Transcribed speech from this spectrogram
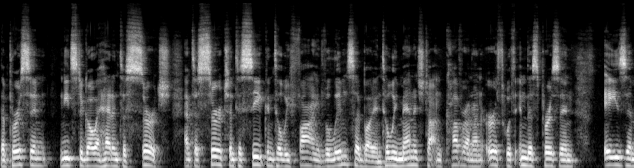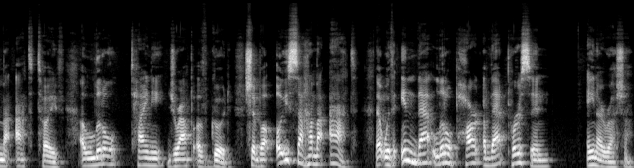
the person needs to go ahead and to search and to search and to seek until we find until we manage to uncover and unearth within this person ma'at toiv, a little tiny drop of good. Sheba oisa hama'at, that within that little part of that person, ain't I rasha.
